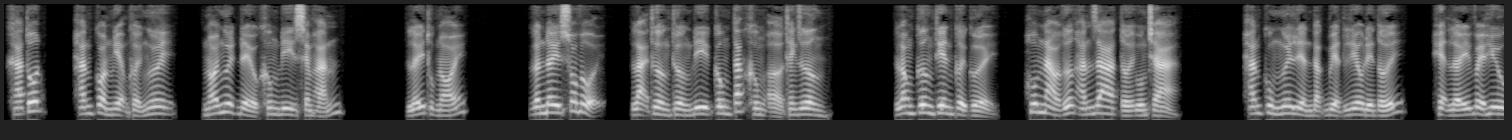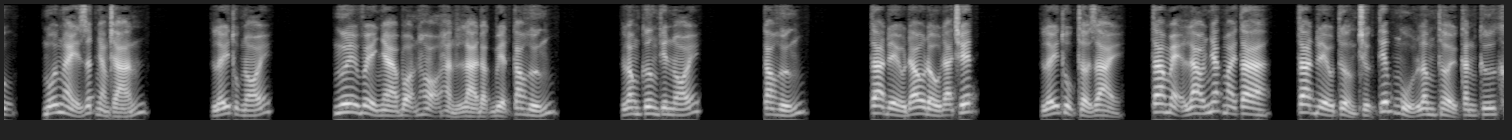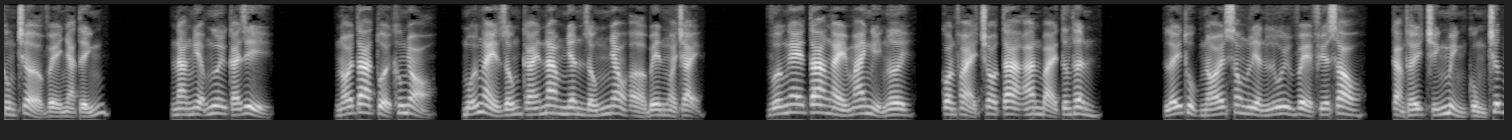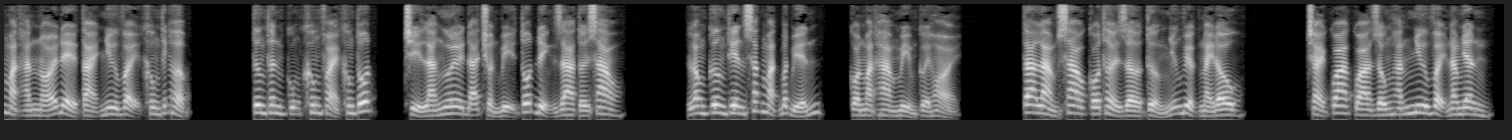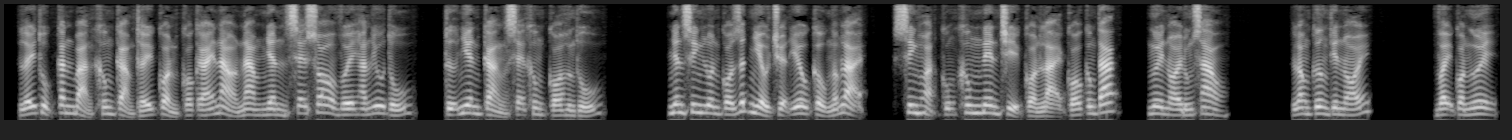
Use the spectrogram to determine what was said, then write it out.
Khá tốt, hắn còn niệm khởi ngươi, nói ngươi đều không đi xem hắn. Lấy thục nói, gần đây so vội, lại thường thường đi công tác không ở Thanh Dương. Long Cương Thiên cười cười, hôm nào ước hắn ra tới uống trà. Hắn cùng ngươi liền đặc biệt liêu đến tới, hiện lấy về hưu, mỗi ngày rất nhàm chán. Lấy thục nói, ngươi về nhà bọn họ hẳn là đặc biệt cao hứng. Long Cương Thiên nói, cao hứng, ta đều đau đầu đã chết. Lấy thục thở dài, ta mẹ lao nhắc mai ta, ta đều tưởng trực tiếp ngủ lâm thời căn cứ không trở về nhà tính. Nàng nghiệm ngươi cái gì? Nói ta tuổi không nhỏ, mỗi ngày giống cái nam nhân giống nhau ở bên ngoài chạy. Vừa nghe ta ngày mai nghỉ ngơi, còn phải cho ta an bài tương thân. Lấy thục nói xong liền lui về phía sau, cảm thấy chính mình cùng trước mặt hắn nói đề tài như vậy không thích hợp. Tương thân cũng không phải không tốt, chỉ là ngươi đã chuẩn bị tốt định ra tới sao. Long cương thiên sắc mặt bất biến, còn mặt hàm mỉm cười hỏi. Ta làm sao có thời giờ tưởng những việc này đâu. Trải qua quá giống hắn như vậy nam nhân, lấy thuộc căn bản không cảm thấy còn có cái nào nam nhân sẽ so với hắn ưu tú, tự nhiên càng sẽ không có hứng thú. Nhân sinh luôn có rất nhiều chuyện yêu cầu ngẫm lại, sinh hoạt cũng không nên chỉ còn lại có công tác, ngươi nói đúng sao? Long Cương Thiên nói. Vậy còn ngươi?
